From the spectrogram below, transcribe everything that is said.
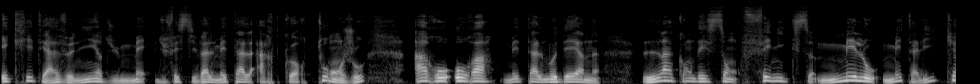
écrite et à venir du, festival Metal Hardcore Tourangeau. Aro Aura, Metal Moderne, l'incandescent Phoenix Mélo Métallique,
